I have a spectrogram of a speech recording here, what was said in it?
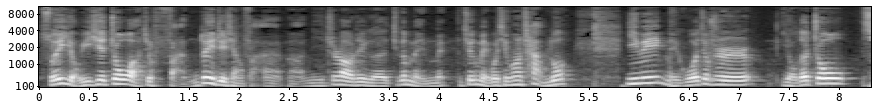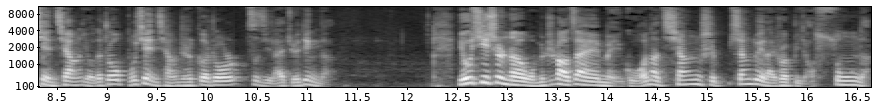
所以有一些州啊就反对这项法案啊。你知道这个就跟美美就跟美国情况差不多，因为美国就是有的州限枪，有的州不限枪，这是各州自己来决定的。尤其是呢，我们知道，在美国呢，枪是相对来说比较松的。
